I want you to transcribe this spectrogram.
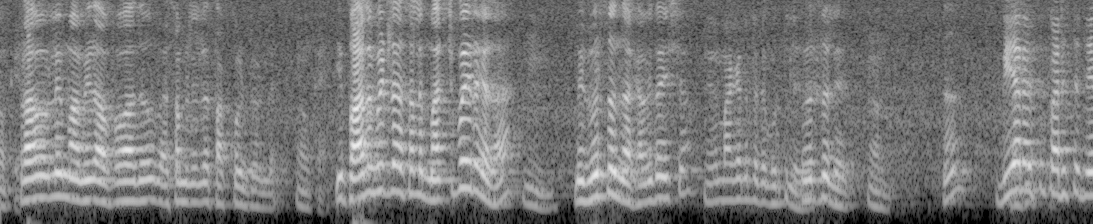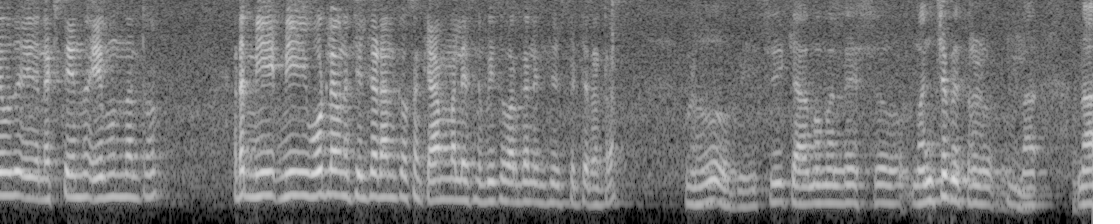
ఓకే. ప్రాబబ్లీ మా మీద అపవాదు అసెంబ్లీలో తక్కువ ఉంటుండే. ఈ పార్లమెంట్లో అసలు మర్చిపోయారు కదా. మీకు గుర్తుందా కవిత నేను మాకైతే పెద్ద గుర్తులేదు. గుర్తులేదు? బీఆర్ఎస్ పరిస్థితి ఏముంది? నెక్స్ట్ ఏం ఏముందంటారు? అంటే మీ మీ ఓట్లు ఏమైనా చీల్చడానికి కోసం క్యాంప్ మల్లేసిన బీసీ వర్గం నుంచి తీసి పెట్టారంటారా ఇప్పుడు బీసీ క్యామ మల్లేష్ మంచి మిత్రుడు. నా నా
